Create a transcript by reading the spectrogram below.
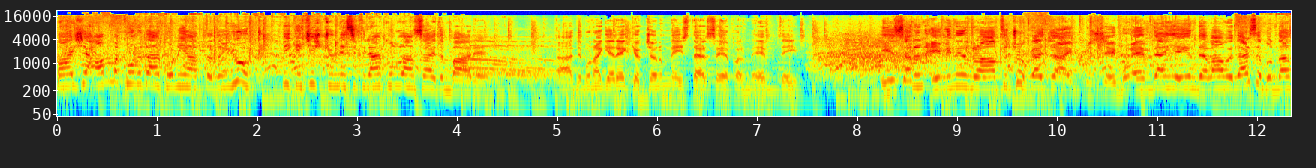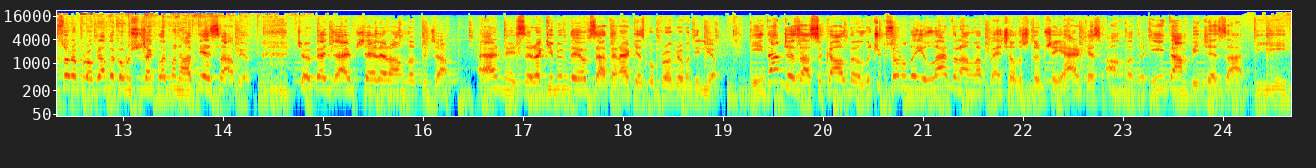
Bayşe amma konudan konuya atladın. Yuh bir geçiş cümlesi falan kullansaydın bari. Hadi buna gerek yok canım ne isterse yaparım evdeyim. İnsanın evinin rahatı çok acayip bir şey. Bu evden yayın devam ederse bundan sonra programda konuşacaklarımın haddi hesabı yok. Çok acayip şeyler anlatacağım. Her neyse rakibim de yok zaten. Herkes bu programı dinliyor. İdam cezası kaldırıldı çünkü sonunda yıllardır anlatmaya çalıştığım şeyi herkes anladı. İdam bir ceza değil.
